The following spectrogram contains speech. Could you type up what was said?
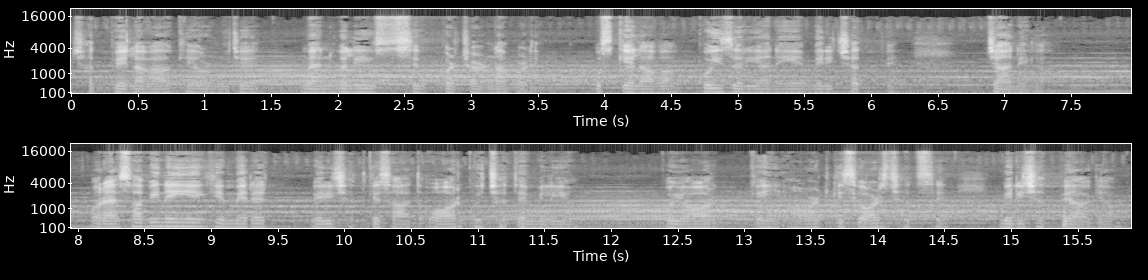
چھت پہ لگا کے اور مجھے مینولی اس سے اوپر چڑھنا پڑے۔ اس کے علاوہ کوئی ذریعہ نہیں ہے میری چھت پہ جانے کا۔ اور ایسا بھی نہیں ہے کہ میرے، میری چھت کے ساتھ اور کوئی چھتیں ملی ہوں، کوئی اور کہیں اور، کسی اور چھت سے میری چھت پہ آ گیا ہو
